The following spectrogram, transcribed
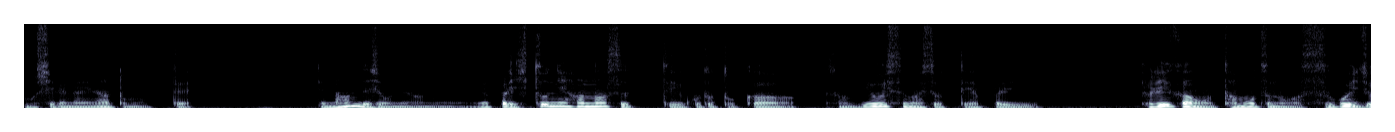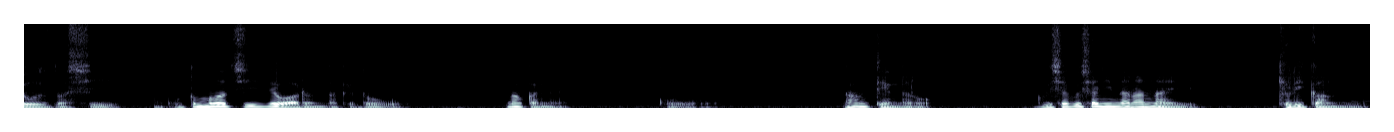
もしれないなと思って。で、なんでしょうね。あの、やっぱり人に話すっていうこととか、その美容室の人ってやっぱり距離感を保つのがすごい上手だし、お友達ではあるんだけど、なんかね、こう、なんて言うんだろう。ぐしゃぐしゃにならない距離感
